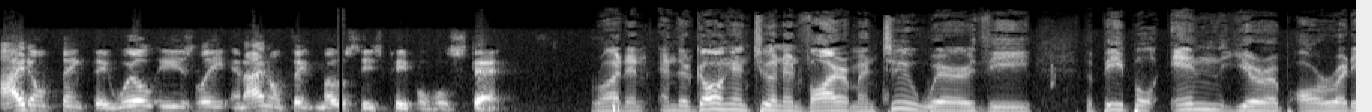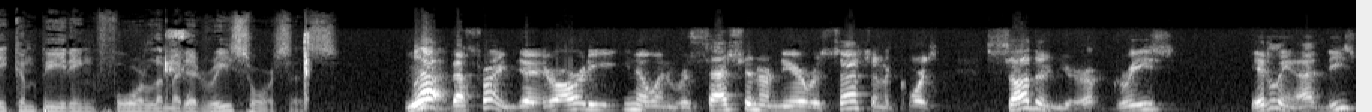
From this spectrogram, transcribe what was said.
I don't think they will easily, and I don't think most of these people will stay. Right, and, and they're going into an environment too where the the people in Europe are already competing for limited resources. Yeah, that's right. They're already, you know, in recession or near recession. Of course, Southern Europe, Greece, Italy, uh, these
